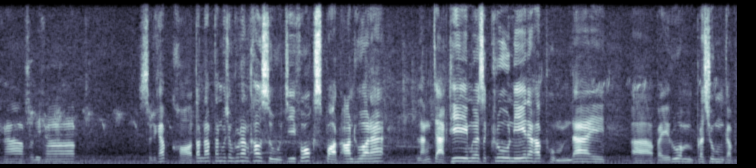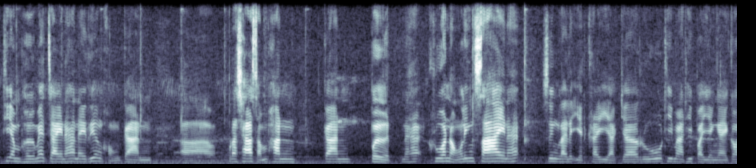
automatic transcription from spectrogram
ดีครับ สวัสดีครับ สวัสดีครับ ขอต้อนรับท่านผู้ชมทุกท่านเข้าสู่ G Fox Sport on Tour นะฮะหลังจากที่เมื่อสักครู่นี้นะครับ ผมได้ไปร่วมประชุมกับที่อำเภอแม่ใจนะฮะในเรื่องของการประชาสัมพันธ์ การเปิดนะฮะครัวหนองลิงทรายนะฮะซึ่งรายละเอียดใครอยากจะรู้ที่มาที่ไปยังไงก็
